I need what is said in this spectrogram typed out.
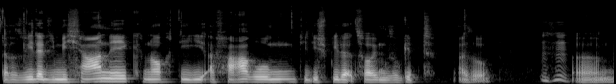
dass es weder die Mechanik noch die Erfahrung, die die Spiele erzeugen, so gibt. Also, mhm. ähm,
